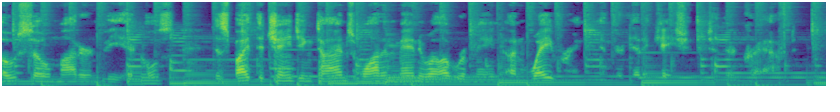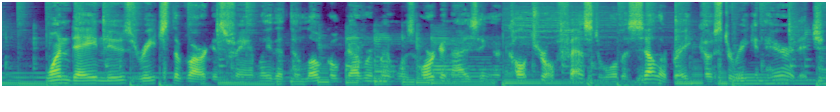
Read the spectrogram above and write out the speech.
oh so modern vehicles. Despite the changing times, Juan and Manuel remained unwavering in their dedication to their craft. One day, news reached the Vargas family that the local government was organizing a cultural festival to celebrate Costa Rican heritage.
